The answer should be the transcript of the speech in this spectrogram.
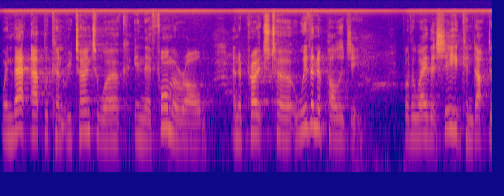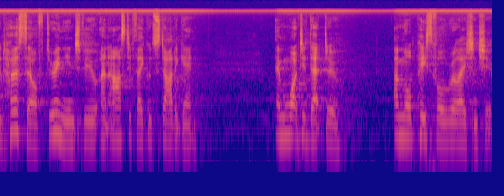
when that applicant returned to work in their former role and approached her with an apology for the way that she had conducted herself during the interview and asked if they could start again. And what did that do? A more peaceful relationship,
